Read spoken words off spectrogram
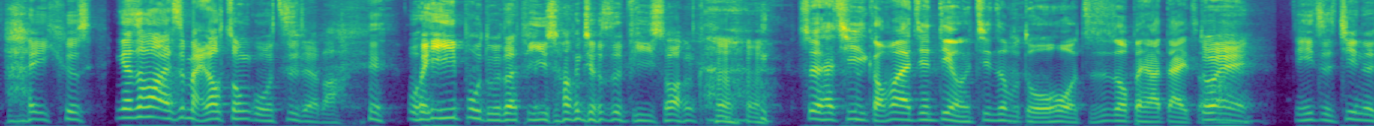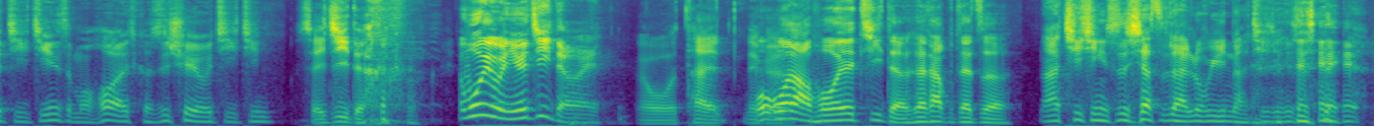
他一个应该是后来是买到中国制的吧？唯一不读的砒霜就是砒霜。所以他其实搞不好那间店有进这么多货，只是说被他带走。，对你只进了几斤什么，后来可是却有几斤。谁记得？我以为你会记得哎、呃我太那个，我我老婆也记得，可是她不在这。那七情师下次来录音了，七情师。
